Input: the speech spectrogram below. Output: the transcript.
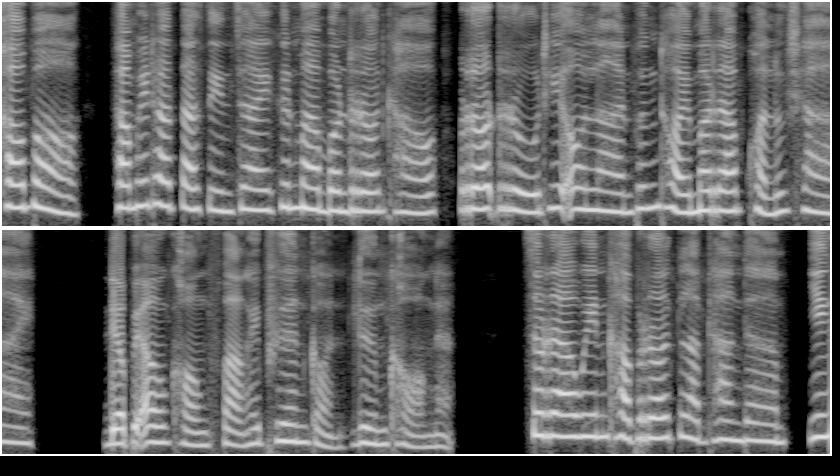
เขาบอกทำให้เธอตัดสินใจขึ้นมาบนรถเขา รถหรูที่โอลานเพิ่งถอยมารับขวัญลูกชายๆเดี๋ยวไปเอาของฝากให้เพื่อนก่อนลืมของน่ะสุราวินขับรถกลับทางเดิมหญิง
